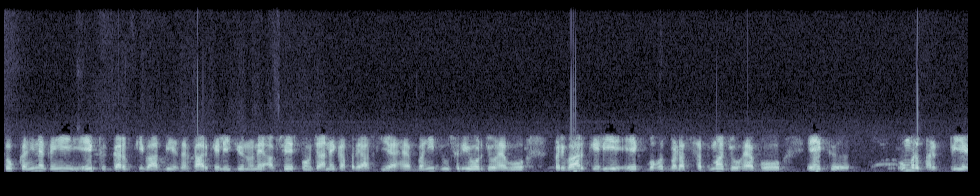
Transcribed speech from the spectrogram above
तो कहीं ना कहीं एक गर्व की बात भी है सरकार के लिए कि उन्होंने अवशेष पहुँचाने का प्रयास किया है। वहीं दूसरी ओर जो है, वो परिवार के लिए एक बहुत बड़ा सदमा जो है, वो एक उम्र भर के लिए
